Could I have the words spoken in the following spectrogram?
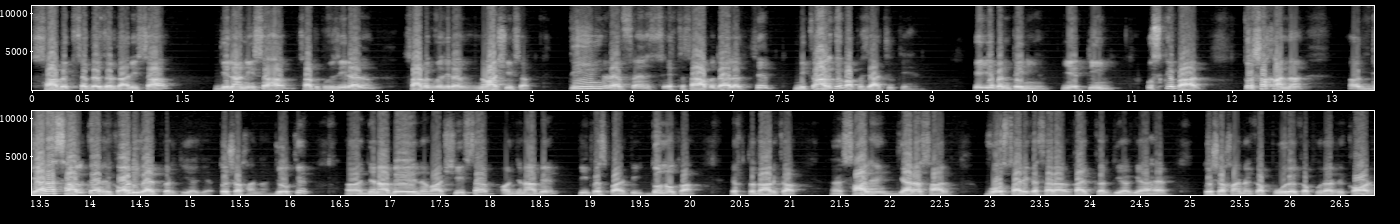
सबक सदर जरदारी साहब, गिलानी साहब, सबक वजी आज़म, सबक वजी अजम नवाज़ शरीफ साहब, तीन रेफरेंस एहतसाब अदालत से निकाल के वापस आ चुके हैं। कि ये बनते नहीं है, ये तीन। उसके बाद तोशा खाना ग्यारह साल का रिकॉर्ड ही गायब कर दिया गया, तोशा खाना, जो कि जनाब नवाज़ शरीफ साहब और जनाब पीपल्स पार्टी दोनों का इकतदार का साल है, ग्यारह साल, वो सारे का सारा गायब कर दिया गया है। तोशा खाना का पूरे का पूरा रिकॉर्ड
